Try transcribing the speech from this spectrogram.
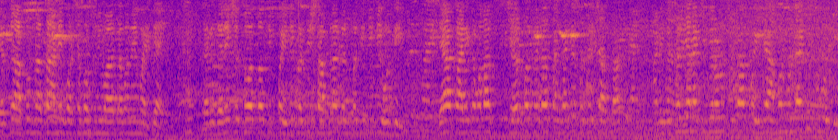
यांचं आतून अनेक वर्षापासून बाळासाहेबांना हे माहिती आहे. कारण गणेशोत्सवाचा ती पहिली प्रतिष्ठापना गणपतीची जी होती त्या कार्यक्रमाला शहर पत्रकार संघाचे सदस्य असतात. आणि विसर्जनाची मिरवणूक सुद्धा पहिल्या अमर मंडळाची सुरू होती.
